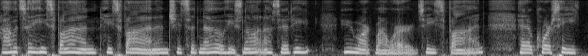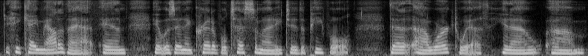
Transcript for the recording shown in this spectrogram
I would say he's fine, he's fine. And she said, No, he's not. And I said, He, you mark my words, he's fine. And of course, he he came out of that, and it was an incredible testimony to the people that I worked with. You know, um,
